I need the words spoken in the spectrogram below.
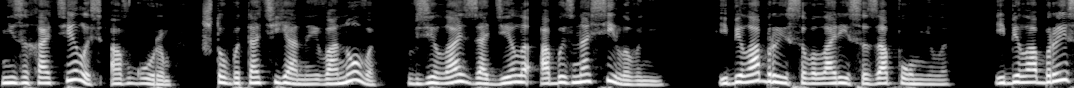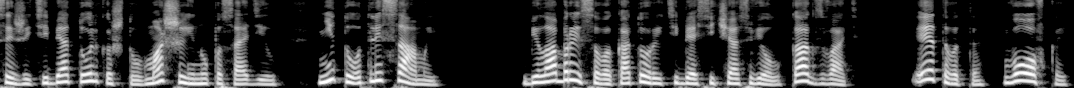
не захотелось Авгурам, чтобы Татьяна Иванова взялась за дело об изнасиловании. И Белобрысова Лариса запомнила. И Белобрысый же тебя только что в машину посадил. Не тот ли самый? Белобрысова, который тебя сейчас вел, как звать? Этого-то, Вовкой.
